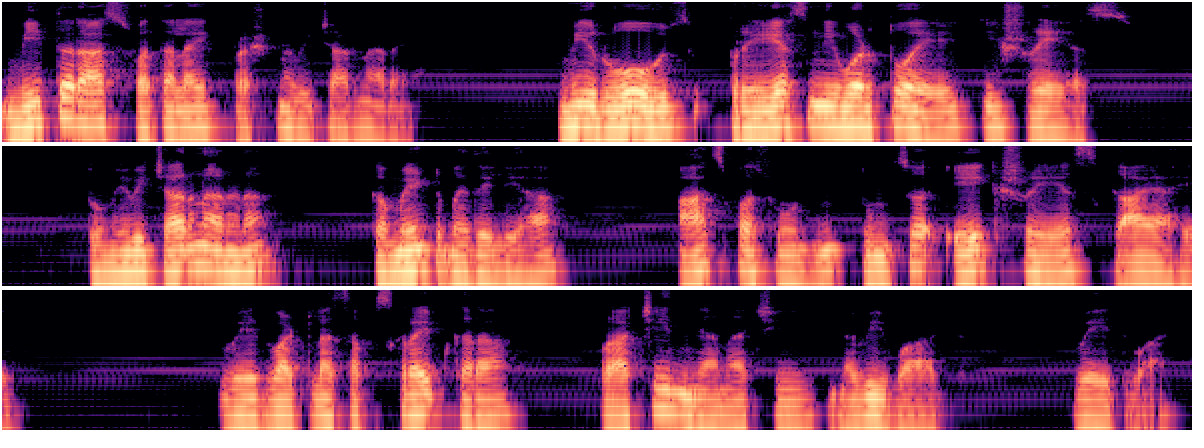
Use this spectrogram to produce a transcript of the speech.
मी तर आज स्वतःला एक प्रश्न विचारणार आहे. मी रोज प्रेयस निवडतोय की श्रेयस? तुम्ही विचारणार ना? कमेंटमध्ये लिहा आजपासून तुमचं एक श्रेयस काय आहे? वेदवाटला सबस्क्राईब करा प्राचीन ज्ञानाची नवी वाट वेदवाट.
